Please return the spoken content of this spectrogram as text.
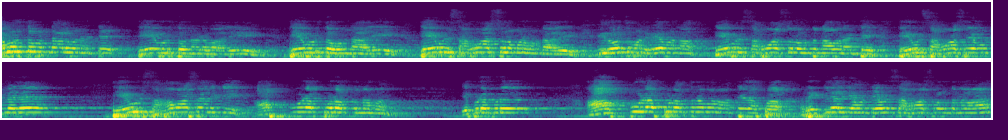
ఎవరితో ఉండాలి అని అంటే దేవుడితో నడవాలి. దేవుడితో ఉండాలి. దేవుడి సహవాసంలో మనం ఉండాలి. ఈ రోజు మనం ఏమన్నా దేవుడి సహవాసంలో ఉంటున్నావు అని అంటే దేవుడి సహవాసం ఏముంటలేదే? దేవుడి సహవాసానికి అప్పుడప్పుడు వస్తున్నాం మనం. ఎప్పుడప్పుడు? అప్పుడప్పుడు వస్తున్నాం మనం. అంతే తప్ప రెగ్యులర్గా ఏమన్నా దేవుడి సహవాసంలో ఉంటున్నావా?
